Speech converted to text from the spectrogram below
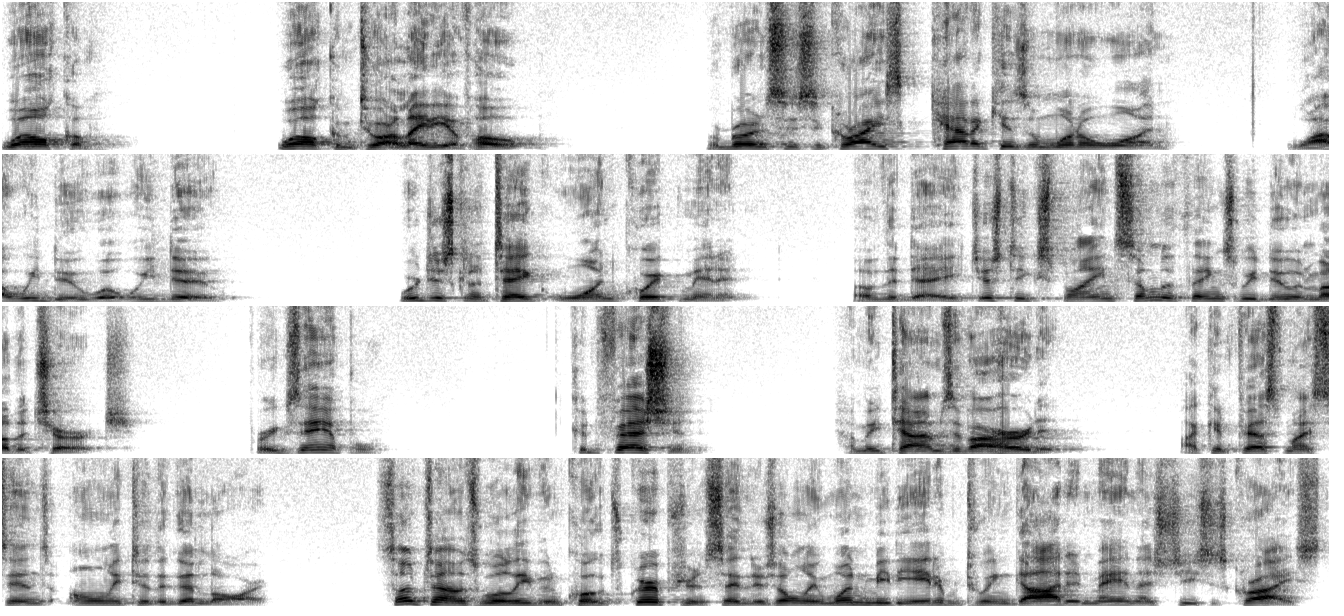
Welcome. Welcome to Our Lady of Hope. My brother and sister in Christ, Catechism 101 Why we do what we do. We're just going to take one quick minute of the day just to explain some of the things we do in Mother Church. For example, confession. How many times have I heard it? I confess my sins only to the good Lord. Sometimes we'll even quote scripture and say there's only one mediator between God and man, that's Jesus Christ.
